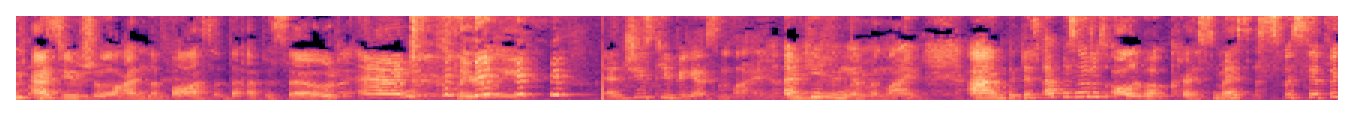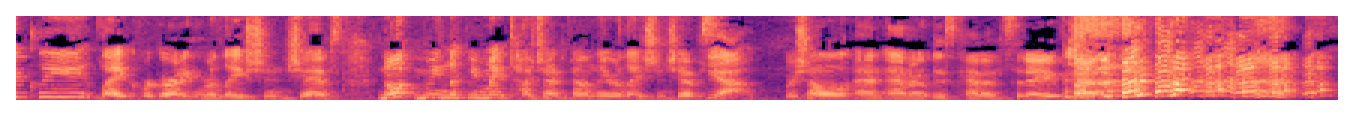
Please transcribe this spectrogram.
um, as usual, I'm the boss of the episode, and Clearly. And she's keeping us in line. I'm keeping them in line. Um, but this episode is all about Christmas, specifically like regarding relationships. Not, I mean, like we might touch on family relationships. Yeah. Rochelle and Anne are loose cannons today, but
